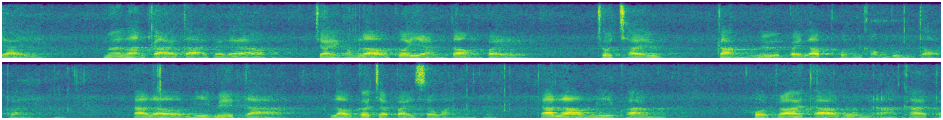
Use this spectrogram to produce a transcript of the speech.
ใจ เมื่อร่างกายตายไปแล้ว ใจของเราก็ยังต้องไปชดใช้กรรมหรือไปรับผลของบุญต่อไป ถ้าเรามีเมตตาเราก็จะไปสวรรค์ ถ้าเรามีความ โหดร้ายทารุณอาฆาตพ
